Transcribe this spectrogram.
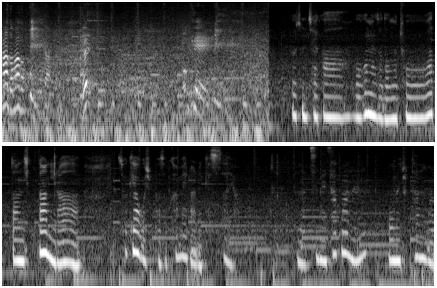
하나 더, 하나 더. 자, 열. 오케이. 요즘 제가 먹으면서 너무 좋았 던 식단이라 소개하고 싶어서 카메라를 켰어요. 일단 아침에 사과는 몸에 좋다는 걸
